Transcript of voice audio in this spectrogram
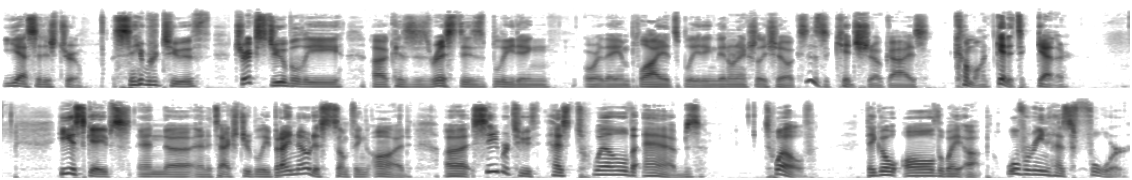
yes, it is true. Sabretooth tricks Jubilee because uh, his wrist is bleeding, or they imply it's bleeding. They don't actually show it because this is a kid's show, guys. Come on, get it together. He escapes and uh, and attacks Jubilee, but I noticed something odd. Uh, Sabretooth has 12 abs. 12. They go all the way up. Wolverine has 4.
